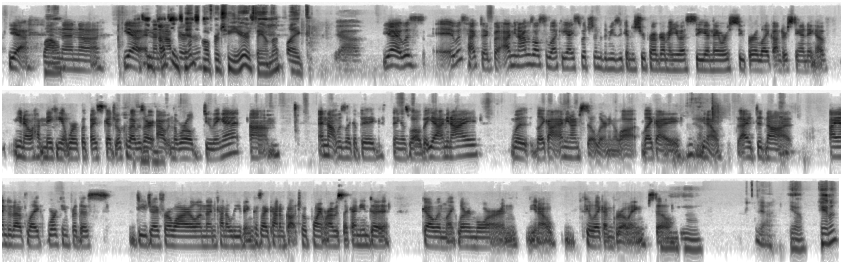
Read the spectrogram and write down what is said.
Yeah. Wow. And then uh, yeah, that's, and then that's after, intense though for two years, Sam. That's like yeah. Yeah, it was it was hectic, but I mean, I was also lucky. I switched into the music industry program at USC, and they were super like understanding of you know making it work with my schedule because I was mm-hmm. out in the world doing it, um, and that was like a big thing as well. But yeah, I mean, I was like, I, I mean, I'm still learning a lot. Like, I yeah. you know, I did not. I ended up like working for this DJ for a while and then kind of leaving because I kind of got to a point where I was like, I need to go and like learn more and you know feel like i'm growing still mm-hmm. yeah yeah hannah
